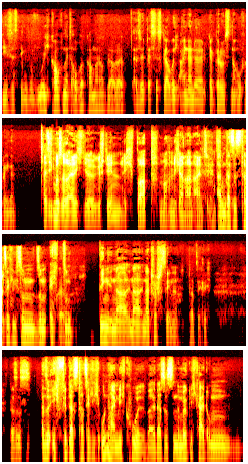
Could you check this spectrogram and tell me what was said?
dieses Ding so, oh, ich kaufe mir jetzt auch eine Kamera, bla bla. Also das ist, glaube ich, einer der, der größten Aufreger. Also ich muss so ehrlich gestehen, ich war noch nicht an einem einzigen. Ähm, das ist tatsächlich so ein, so ein echt okay. so ein Ding in der, in der, in der Trash-Szene, tatsächlich. Das ist, also ich finde das tatsächlich unheimlich cool, weil das ist eine Möglichkeit, um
